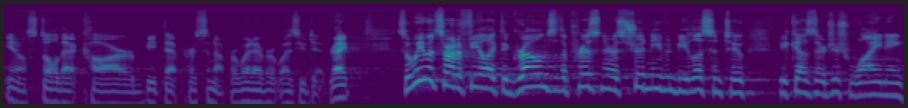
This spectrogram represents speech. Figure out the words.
you know, stole that car or beat that person up or whatever it was you did, right? So we would sort of feel like the groans of the prisoners shouldn't even be listened to because they're just whining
